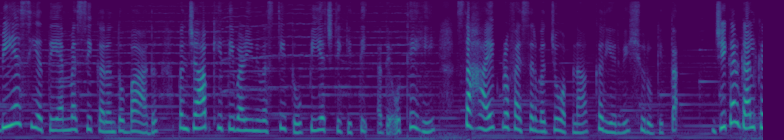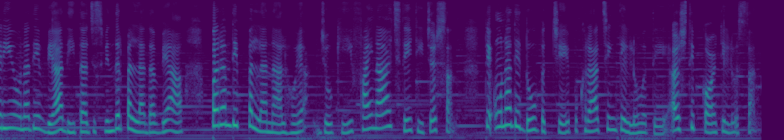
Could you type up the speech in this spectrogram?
ਬੀਐਸਸੀ ਅਤੇ ਐਮਐਸਸੀ ਕਰਨ ਤੋਂ ਬਾਅਦ ਪੰਜਾਬ ਖੇਤੀਬਾੜੀ ਯੂਨੀਵਰਸਿਟੀ ਤੋਂ ਪੀਐਚਡੀ ਕੀਤੀ ਅਤੇ ਉੱਥੇ ਹੀ ਸਹਾਇਕ ਪ੍ਰੋਫੈਸਰ ਵਜੋਂ ਆਪਣਾ ਕੈਰੀਅਰ ਵੀ ਸ਼ੁਰੂ ਕੀਤਾ। ਜੇਕਰ ਗੱਲ ਕਰੀਏ ਉਹਨਾਂ ਦੇ ਵਿਆਹ ਦੀ, ਤਾਂ ਜਸਵਿੰਦਰ ਭੱਲਾ ਦਾ ਵਿਆਹ ਪਰਮਦੀਪ ਭੱਲਾ ਨਾਲ ਹੋਇਆ, ਜੋ ਕਿ ਫਾਈਨ ਆਰਟਸ ਦੇ ਟੀਚਰ ਸਨ ਤੇ ਉਹਨਾਂ ਦੇ ਦੋ ਬੱਚੇ ਪੁਖਰਾਜ ਸਿੰਘ ਢਿੱਲੋਂ ਅਤੇ ਅਰਸ਼ਦੀਪ ਕੌਰ ਢਿੱਲੋਂ ਸਨ।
